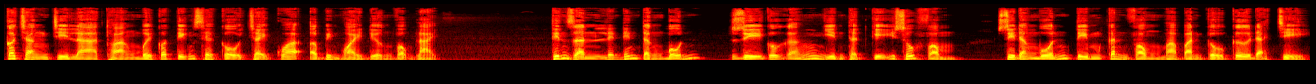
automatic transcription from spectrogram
Có chẳng chỉ là thoảng mới có tiếng xe cộ chạy qua ở bên ngoài đường vọng lại. Tiến dần lên đến tầng 4, Duy cố gắng nhìn thật kỹ số phòng. Duy đang muốn tìm căn phòng mà bàn cầu cơ đã chỉ.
